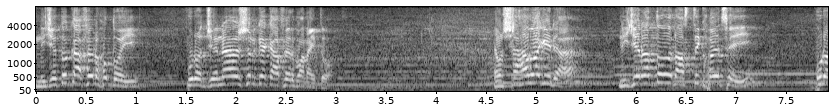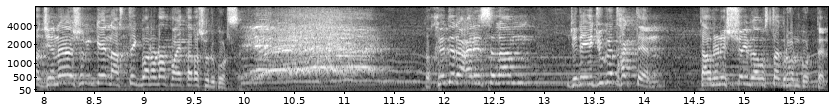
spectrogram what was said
নিজে তো কাফের হতোই, পুরো জেনারেশনকে কাফের বানাইতো। এবং শাহবাগীরা নিজেরা তো নাস্তিক হয়েছেই পুরো জেনারেশনকে নাস্তিক বানানোর পায় তারা শুরু করছে। তো খিদির আলী ইসলাম যদি এই যুগে থাকতেন, তাহলে নিশ্চয়ই ব্যবস্থা গ্রহণ করতেন।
